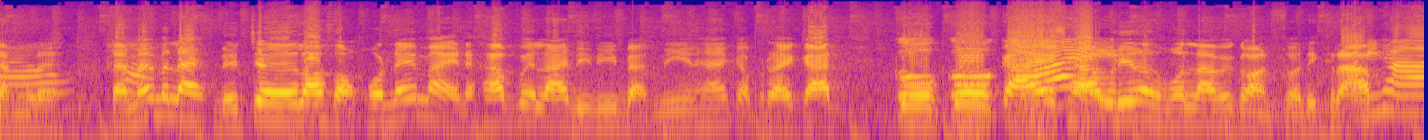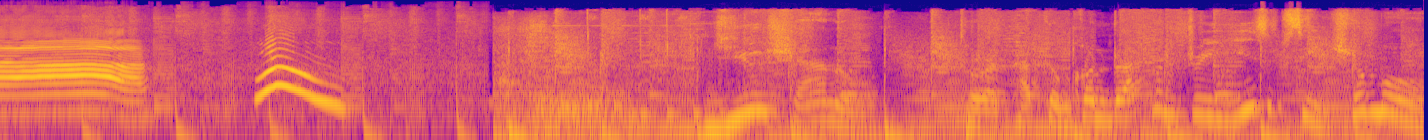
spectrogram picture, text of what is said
จังเลยหมดแล้วแต่ไม่เป็นไร เดี๋ยวเจอเราสองคนได้ใหม่นะครับ เวลาดีๆแบบนี้นะฮะกับรายการ Go Go Go Go Guide ครับ Guide วันนี้เราสองคนลาไปก่อน สวัสดีคสรัวับ สดีค่ะ Woo! You Channel โทรทัศน์ของคนรักดนตรี 24 ชั่วโมง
